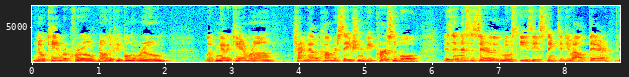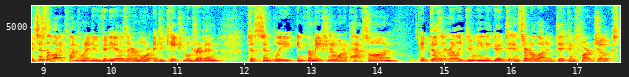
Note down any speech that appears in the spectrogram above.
no camera crew, no other people in the room, looking at a camera, trying to have a conversation and be personable isn't necessarily the most easiest thing to do out there. It's just a lot of times when I do videos that are more educational driven, just simply information I want to pass on, it doesn't really do me any good to insert a lot of dick and fart jokes.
